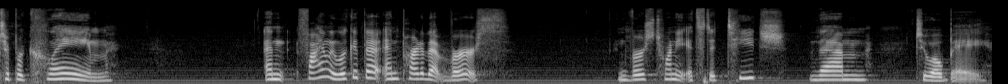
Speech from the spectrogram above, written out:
to proclaim. And finally, look at that end part of that verse. In verse 20, it's to teach them to obey.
